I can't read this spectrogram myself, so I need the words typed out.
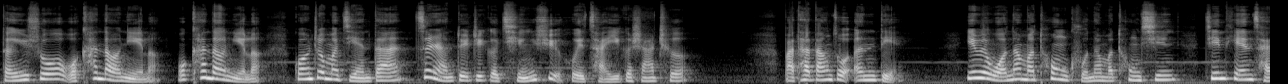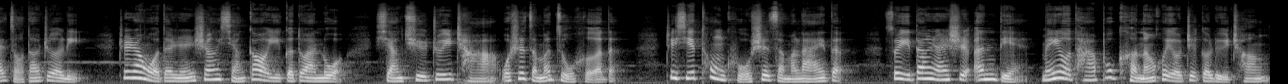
等于说，我看到你了，我看到你了，光这么简单，自然对这个情绪会踩一个刹车，把它当做恩典，因为我那么痛苦，那么痛心，今天才走到这里，这让我的人生想告一个段落，想去追查我是怎么组合的，这些痛苦是怎么来的，所以当然是恩典，没有它不可能会有这个旅程。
